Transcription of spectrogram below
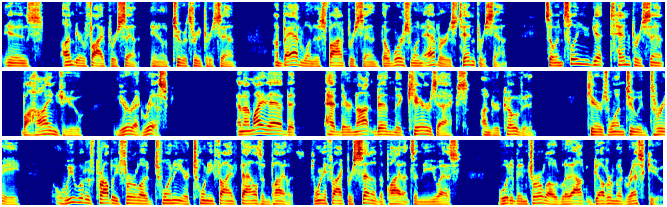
is under 5%, you know, 2 or 3%. A bad one is 5%. The worst one ever is 10%. So until you get 10% behind you, you're at risk. And I might add that had there not been the CARES Acts under COVID, CARES 1, 2, and 3, we would have probably furloughed 20 or 25,000 pilots. 25% of the pilots in the U.S. would have been furloughed without government rescue.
